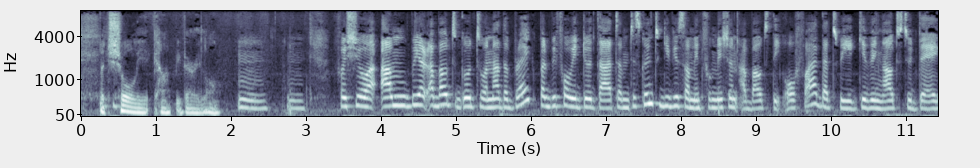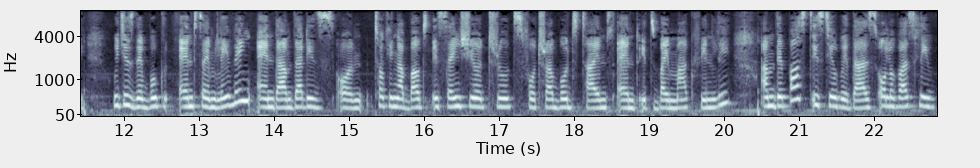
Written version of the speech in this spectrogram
but surely it can't be very long. For sure. Um, we are about to go to another break, but before we do that, I'm just going to give you some information about the offer that we're giving out today, which is the book End Time Living, and um, that is on talking about essential truths for troubled times, and it's by Mark Finley. Um, the past is still with us. All of us live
